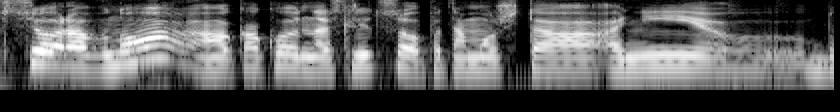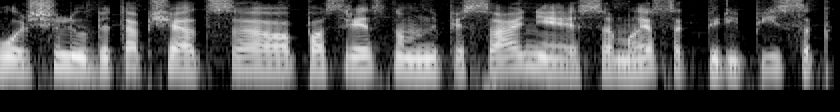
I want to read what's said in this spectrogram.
все равно, а, какое у нас лицо, потому что они э, больше любят общаться посредством написания смс переписок.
